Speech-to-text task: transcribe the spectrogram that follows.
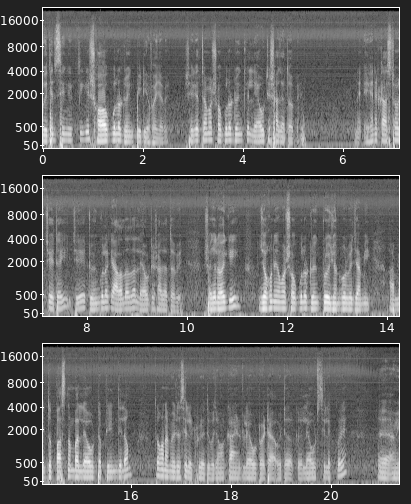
উইদিন ক্লিকে সবগুলো ড্রয়িং পিডিএফ হয়ে যাবে। সেক্ষেত্রে আমার সবগুলো ড্রয়িংকে লেআউটে সাজাতে হবে। মানে এখানে কাজটা হচ্ছে এটাই যে ড্রয়িংগুলোকে আলাদা আলাদা লেআউটে সাজাতে হবে। সাজালে হয় কি, যখনই আমার সবগুলো ড্রয়িং প্রয়োজন পড়বে যে আমি আমি তো পাঁচ নাম্বার লেআউটটা প্রিন্ট দিলাম, তখন আমি ওটা সিলেক্ট করে দেবো যে আমার কারেন্ট লেআউট ওইটা ওইটা লেআউট সিলেক্ট করে আমি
